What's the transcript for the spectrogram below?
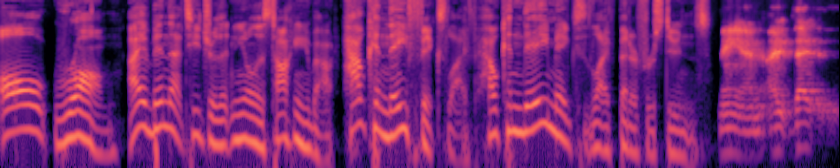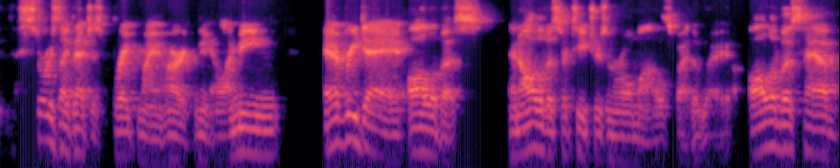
all wrong. I have been that teacher that Neil is talking about. How can they fix life? How can they make life better for students? Man, I that stories like that just break my heart, Neil. I mean, every day, all of us, and all of us are teachers and role models, by the way. All of us have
